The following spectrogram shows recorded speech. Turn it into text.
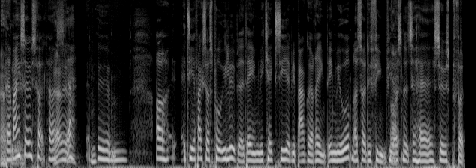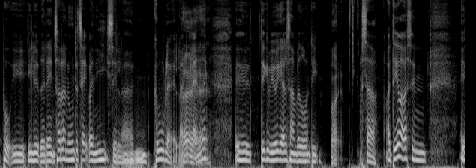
der er det- mange servicefolk her Ja, også. det er Ja, Mm. Øhm, og de er faktisk også på i løbet af dagen. Vi kan ikke sige, at vi bare gør rent, inden vi åbner, så er det fint. Vi Nej. er også nødt til at have servicefolk på i, i løbet af dagen. Så er der nogen, der taber en is, eller en cola, eller Ja, et eller andet. Ikke? Øh, det kan vi jo ikke alle sammen være rundt i. Nej. Så, og det er også en... Øh,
